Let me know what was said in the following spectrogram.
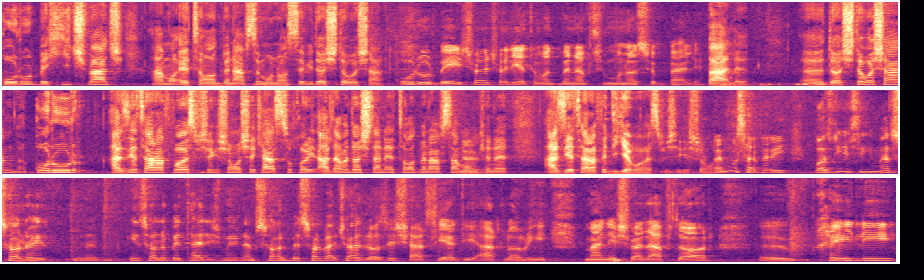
غرور به هیچ وجه اما اعتماد به نفس مناسبی داشته باشن. غرور به هیچ وجه ولی اعتماد به نفس مناسب بله. بله. داشته باشن. غرور از یه طرف باعث میشه که شما شکست بخورید عدم داشتن اعتماد به نفس هم ممکنه از یه طرف دیگه باعث بشه که شما مصطفی باز یه چیزی که من سالهای این سالو به تدریج می‌بینم سال به سال بچه از لحاظ شخصیتی اخلاقی منش و رفتار خیلی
